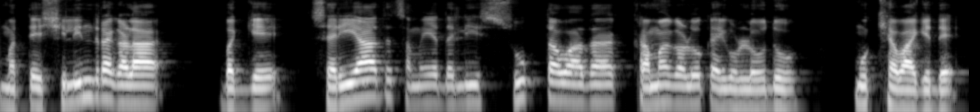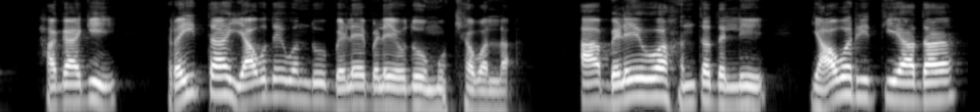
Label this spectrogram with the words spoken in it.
ಮತ್ತು ಶಿಲೀಂಧ್ರಗಳ ಬಗ್ಗೆ ಸರಿಯಾದ ಸಮಯದಲ್ಲಿ ಸೂಕ್ತವಾದ ಕ್ರಮಗಳು ಕೈಗೊಳ್ಳುವುದು ಮುಖ್ಯವಾಗಿದೆ. ಹಾಗಾಗಿ ರೈತ ಯಾವುದೇ ಒಂದು ಬೆಳೆ ಬೆಳೆಯುವುದು ಮುಖ್ಯವಲ್ಲ. ಆ ಬೆಳೆಯುವ ಹಂತದಲ್ಲಿ ಯಾವ ರೀತಿಯಾದ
